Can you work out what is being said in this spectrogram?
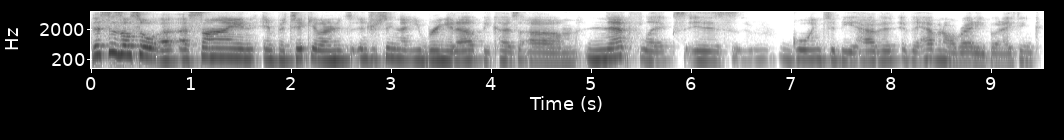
this is also a, a, sign in particular, and it's interesting that you bring it up because um, Netflix is going to be have it if they haven't already, but I think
